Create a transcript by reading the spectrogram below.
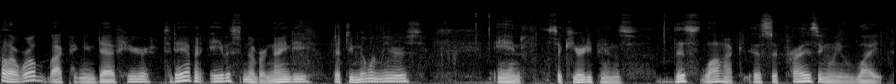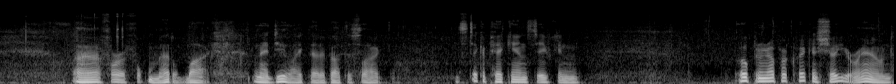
Hello world, Lockpicking Dev here. Today I have an Abus number 90, 50 millimeters, and full security pins. This lock is surprisingly light uh, for a full metal lock, and I do like that about this lock. Let's stick a pick in, see if we can open it up real quick and show you around.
